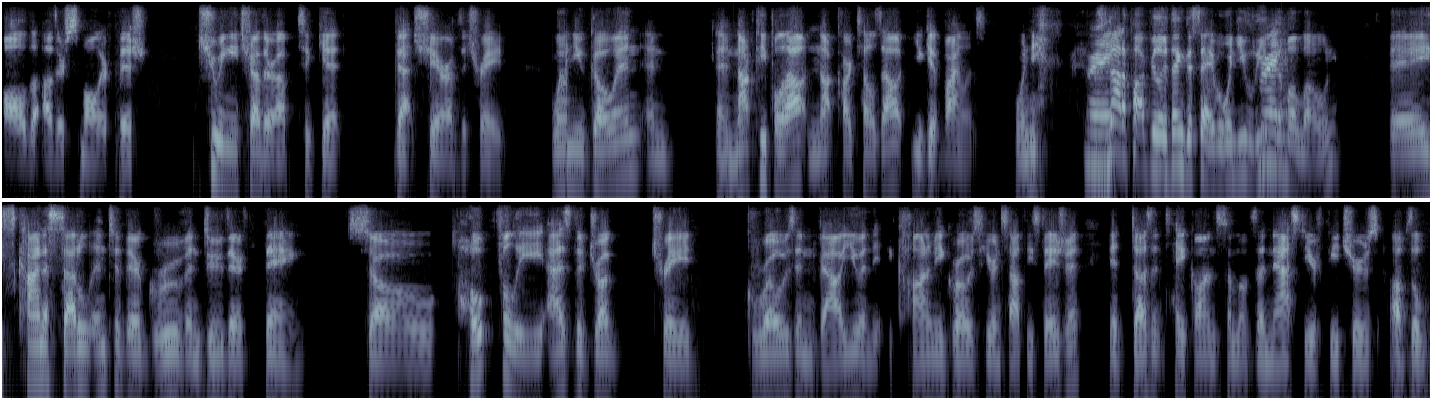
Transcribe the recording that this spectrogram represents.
all the other smaller fish chewing each other up to get that share of the trade. When you go in and and knock people out and knock cartels out, you get violence. When you right. it's not a popular thing to say, but when you leave right. them alone, they kind of settle into their groove and do their thing. So hopefully as the drug trade grows in value and the economy grows here in Southeast Asia, it doesn't take on some of the nastier features of the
